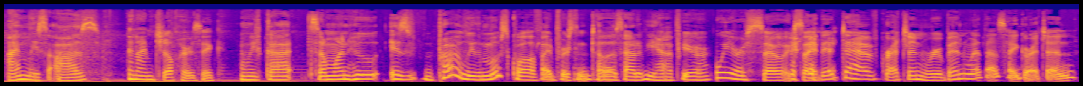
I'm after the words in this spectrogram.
I'm Lisa Oz. And I'm Jill Herzig. And we've got someone who is probably the most qualified person to tell us how to be happier. We are so excited to have Gretchen Rubin with us. Hi, Gretchen.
